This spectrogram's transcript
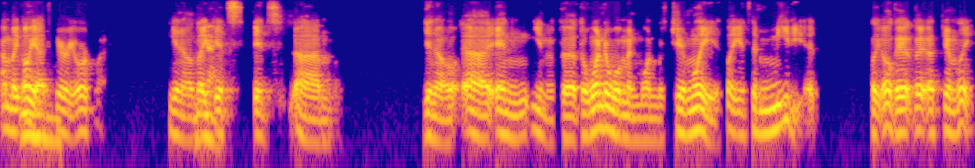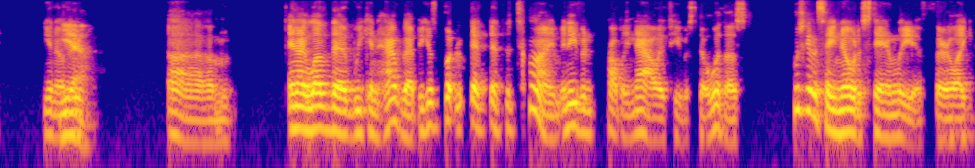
I'm like, oh yeah, it's Mhm. Jerry Ordway. You know, like Yeah. it's it's um, you know, uh, and you know the the Wonder Woman one with Jim Lee. It's like it's immediate. Like oh, they're, they're, Jim Lee. You know, yeah. um, and I love that we can have that because, but at, at the time, and even probably now, if he was still with us, who's going to say no to Stan Lee if they're like,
